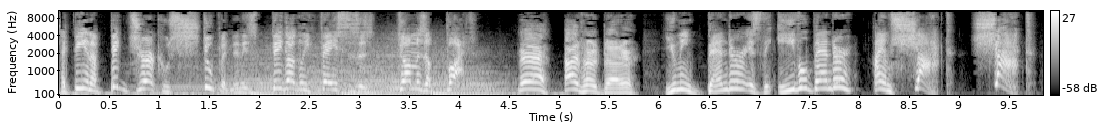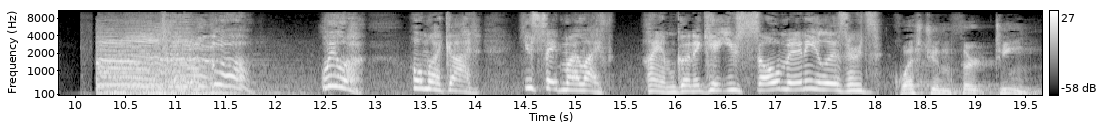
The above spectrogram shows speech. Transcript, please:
At being a big jerk who's stupid and his big ugly face is as dumb as a butt. Nah, I've heard better. You mean Bender is the evil Bender? I am shocked. Shocked! Leela! Oh my god! You saved my life! I am gonna get you so many lizards! Question 13.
